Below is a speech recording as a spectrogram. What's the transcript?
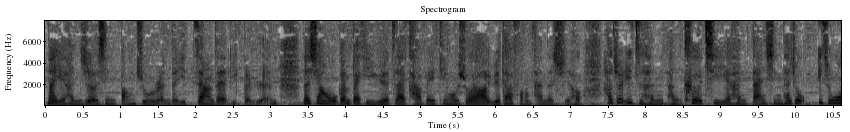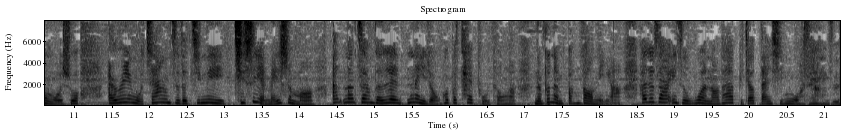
那也很热心帮助人的一这样的一个人。那像我跟 Becky 约在咖啡厅，我说要约他访谈的时候，他就一直很很客气，也很担心，他就一直问我说：“Irene，我这样子的经历其实也没什么啊，那这样的内内容会不会太普通啊？能不能帮到你啊？”他就这样一直问哦，他比较担心我这样子。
